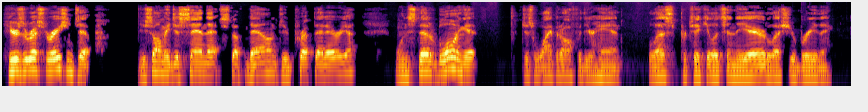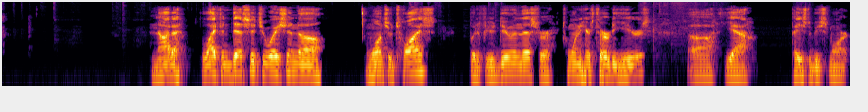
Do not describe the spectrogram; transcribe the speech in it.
Here's a restoration tip. You saw me just sand that stuff down to prep that area. Well, instead of blowing it, just wipe it off with your hand. Less particulates in the air, less you're breathing. Not a life and death situation uh, once or twice, but if you're doing this for 20 or 30 years, uh, yeah, pays to be smart.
